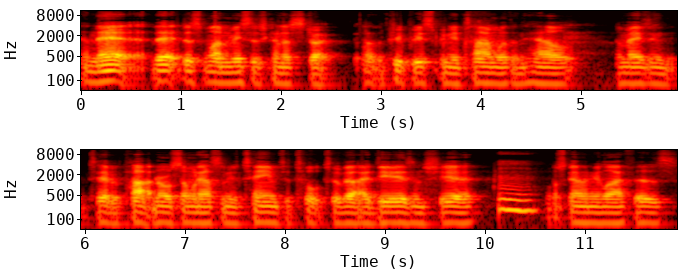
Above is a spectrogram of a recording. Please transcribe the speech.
and that that just one message kind of struck like the people you spend your time with, and how amazing to have a partner or someone else on your team to talk to about ideas and share mm. what's going on in your life is.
